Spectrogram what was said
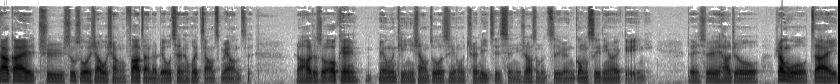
大概去诉说一下我想发展的流程会长什么样子。然后就说 OK，没问题，你想做的事情我全力支持。你需要什么资源，公司一定会给你。对，所以他就让我在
